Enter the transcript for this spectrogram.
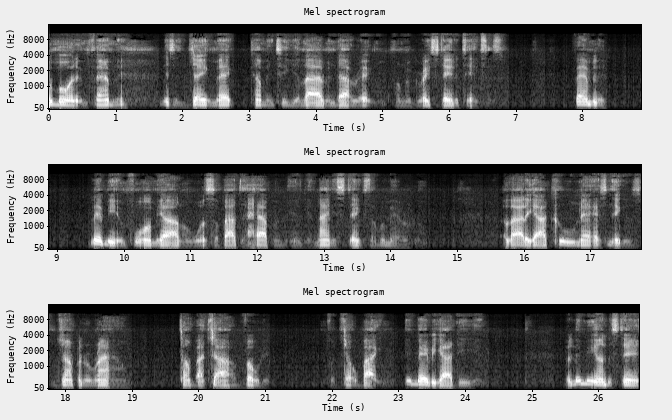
Good morning, family. This is J Mac coming to you live and direct from the great state of Texas. Family, let me inform y'all on what's about to happen in the United States of America. A lot of y'all coon ass niggas jumping around talking about y'all voted for Joe Biden. And maybe y'all did. But let me understand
